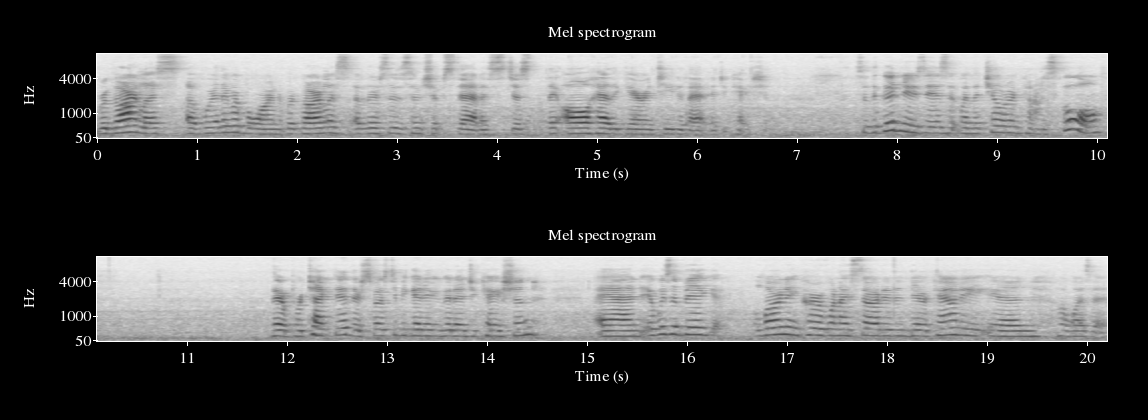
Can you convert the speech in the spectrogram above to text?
regardless of where they were born, regardless of their citizenship status, just they all had a guarantee to that education. So the good news is that when the children come to school, they're protected, they're supposed to be getting a good education, and it was a big learning curve when I started in Dare County in, what was it,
